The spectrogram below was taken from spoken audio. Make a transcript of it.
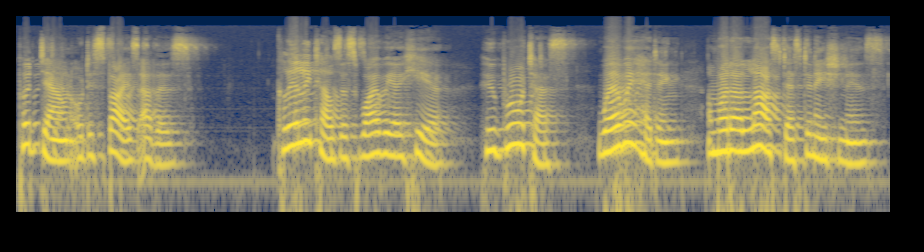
put down, or despise others, clearly tells us why we are here, who brought us, where we're heading, and what our last destination is.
